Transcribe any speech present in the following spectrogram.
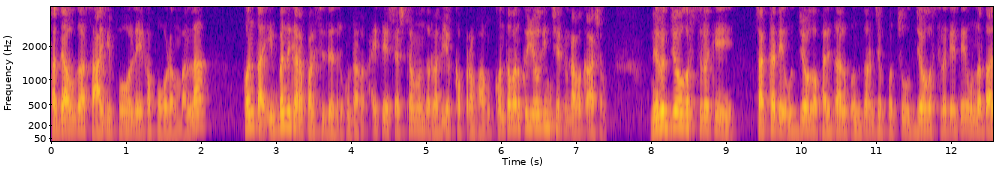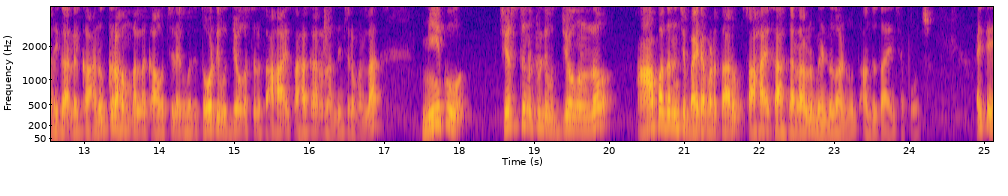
సజావుగా సాగిపోలేకపోవడం వల్ల కొంత ఇబ్బందికర పరిస్థితి ఎదుర్కొంటారు. అయితే షష్టమందు రవి యొక్క ప్రభావం కొంతవరకు యోగించేటువంటి అవకాశం. నిరుద్యోగస్తులకి చక్కటి ఉద్యోగ ఫలితాలు పొందుతారని చెప్పొచ్చు. ఉద్యోగస్తులకైతే ఉన్నత అధికారుల యొక్క అనుగ్రహం వల్ల కావచ్చు లేకపోతే తోటి ఉద్యోగస్తుల సహాయ సహకారాలు అందించడం వల్ల మీకు చేస్తున్నటువంటి ఉద్యోగంలో ఆపద నుంచి బయటపడతారు. సహాయ సహకారాలు మెండుగా అందు అందుతాయని చెప్పవచ్చు అయితే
